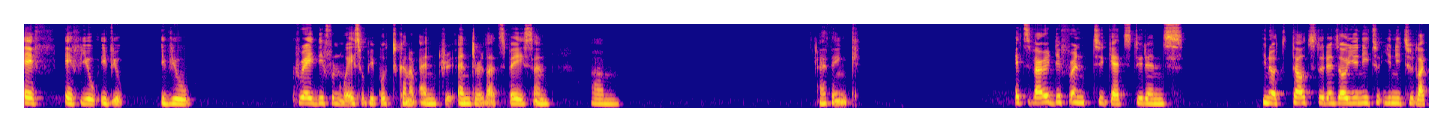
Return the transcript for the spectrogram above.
if if you if you if you create different ways for people to kind of enter enter that space. And um, i think it's very different to get students you know to tell students oh you need to you need to like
